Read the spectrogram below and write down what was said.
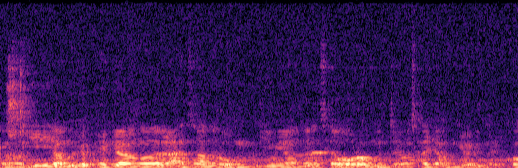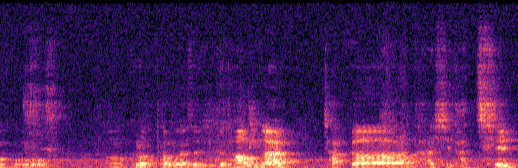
어, 이 연극의 배경을 안산으로 옮기면은 세월호 문제와 잘 연결이 될 거고 어, 그렇다고 해서 이제 그 다음 날 작가랑 다시 같이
